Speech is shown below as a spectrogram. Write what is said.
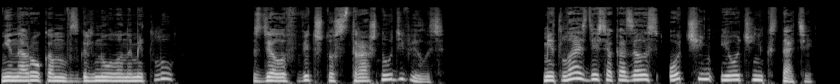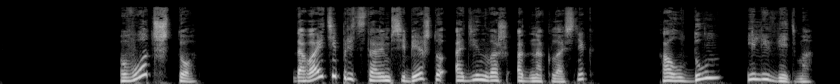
ненароком взглянула на метлу, сделав вид, что страшно удивилась. Метла здесь оказалась очень и очень кстати. Вот что. Давайте представим себе, что один ваш одноклассник — колдун или ведьма,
